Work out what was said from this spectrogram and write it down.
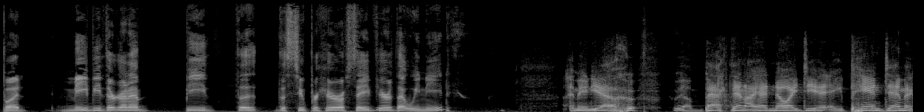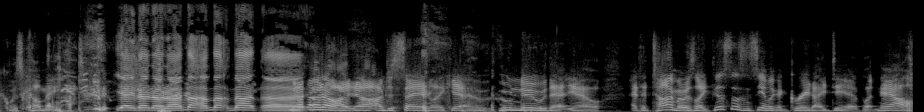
but maybe they're gonna be the the superhero savior that we need. I mean, yeah, back then I had no idea a pandemic was coming. yeah, no, no, no. I'm not. I'm not. Not. Uh, no, no, no, I, no. I'm just saying, like, yeah, who, who knew that? You know, at the time, I was like, this doesn't seem like a great idea. But now,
